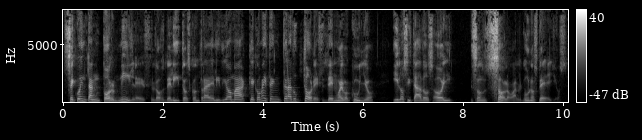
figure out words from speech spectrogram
Se cuentan por miles los delitos contra el idioma que cometen traductores de nuevo cuño y los citados hoy son solo algunos de ellos.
